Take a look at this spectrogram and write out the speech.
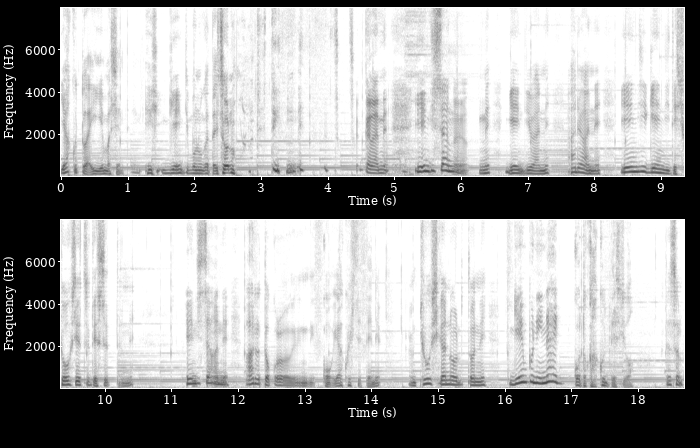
役とは言えません。源氏物語そのものですっていうね。それからね源氏さんのね源氏はねあれはね源氏源氏で小説ですってね。演じさんはねあるところにこう訳しててね調子が乗るとね原文にないこと書くんですよ。でその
